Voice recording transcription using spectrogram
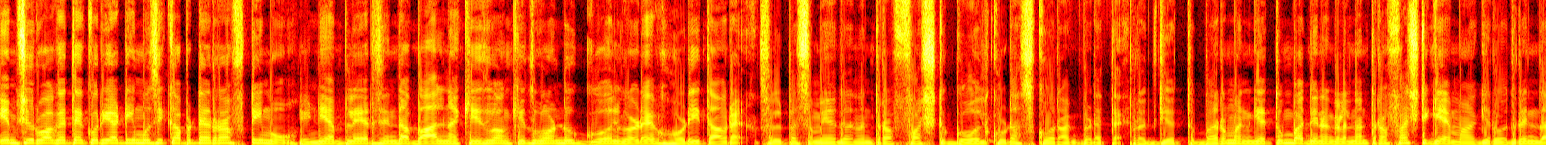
ಗೇಮ್ ಶುರು ಆಗುತ್ತೆ ಕೊರಿಯಾ ಟೀಮು, ಸಿಕ್ಕಾಪಟ್ಟೆ ರಫ್ ಟೀಮು. ಇಂಡಿಯನ್ ಪ್ಲೇಯರ್ಸ್ ಇಂದ ಬಾಲ್ನ ಕಿತ್ಕೊಂಡು ಕಿತ್ಕೊಂಡು ಗೋಲ್ ಗೋಡೆ ಹೊಡಿತಾವ್ರೆ. ಸ್ವಲ್ಪ ಸಮಯದ ನಂತರ ಫಸ್ಟ್ ಗೋಲ್ ಕೂಡ ಸ್ಕೋರ್ ಆಗ್ಬಿಡುತ್ತೆ. ಪ್ರದ್ಯುತ್ ಬರ್ಮನ್ಗೆ ತುಂಬಾ ದಿನಗಳ ನಂತರ ಫಸ್ಟ್ ಗೇಮ್ ಆಗಿರೋದ್ರಿಂದ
